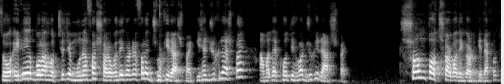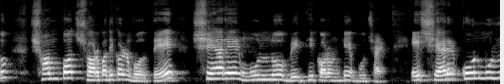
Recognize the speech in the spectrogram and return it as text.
সো এটাই বলা হচ্ছে যে মুনাফা সর্বাধিকরণের ফলে ঝুঁকি হ্রাস পায়। কিসের ঝুঁকি হ্রাস পায়? আমাদের ক্ষতি হওয়ার ঝুঁকি হ্রাস পায়। সম্পদ সর্বাধিকরণ কি? দেখো তো, সম্পদ সর্বাধিকরণ বলতে শেয়ারের মূল্য বৃদ্ধিকরণকে বোঝায়। এই শেয়ারের কোন মূল্য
